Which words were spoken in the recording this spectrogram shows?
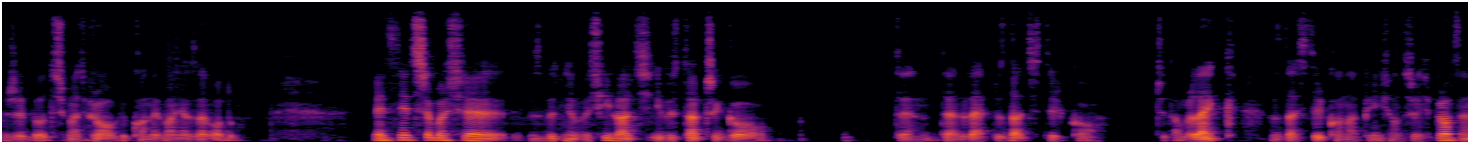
żeby otrzymać prawo wykonywania zawodu. Więc nie trzeba się zbytnio wysilać i wystarczy go ten, ten lep zdać tylko, czy tam lek zdać tylko na 56%.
